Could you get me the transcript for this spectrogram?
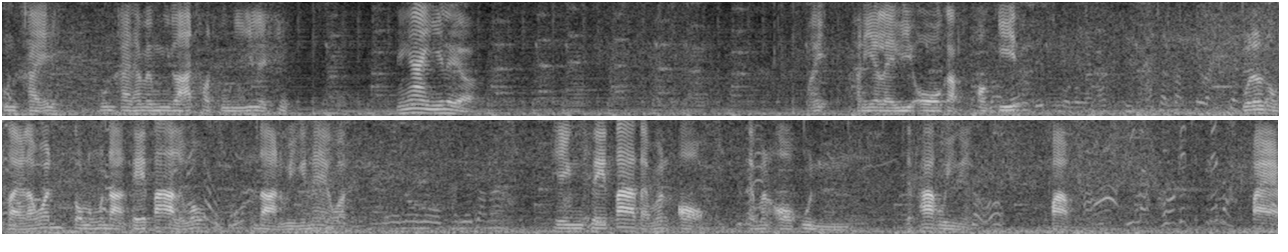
คุณใครคุณใครทำไมมึงล้าช็อตตรงนี้เลย ง่ายๆอย่างนี้เลยเหรอไม่คันนี้อะไรรีโอกับพอกิสกูเริ่มสงสัยแล้วว่าตกลงมันด่านเซต้าหรือว่าด่านวิงกันแน่วะ เพลงเซตาแต่มันออก แต่มันออกคุณแต่ภาควิงเนี่ยปรับแปด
